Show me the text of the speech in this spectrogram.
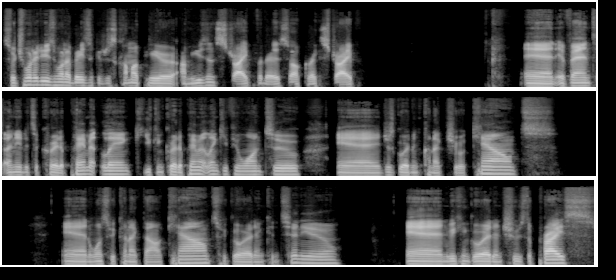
So what you want to do is you want to basically just come up here. I'm using Stripe for this, so I'll click Stripe. And event, I needed to create a payment link. You can create a payment link if you want to, and just go ahead and connect your account. And once we connect our accounts, we go ahead and continue and we can go ahead and choose the price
